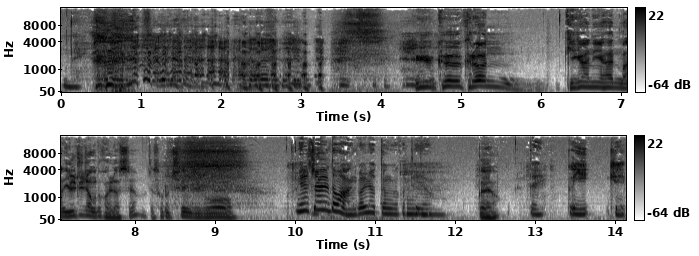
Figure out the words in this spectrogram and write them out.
네. 그, 그, 그런 기간이 한, 만 일주일 정도 걸렸어요? 서로 친해지고. 일주일도 안 걸렸던 것 같아요. 그래요? 네. 그 이, 이렇게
